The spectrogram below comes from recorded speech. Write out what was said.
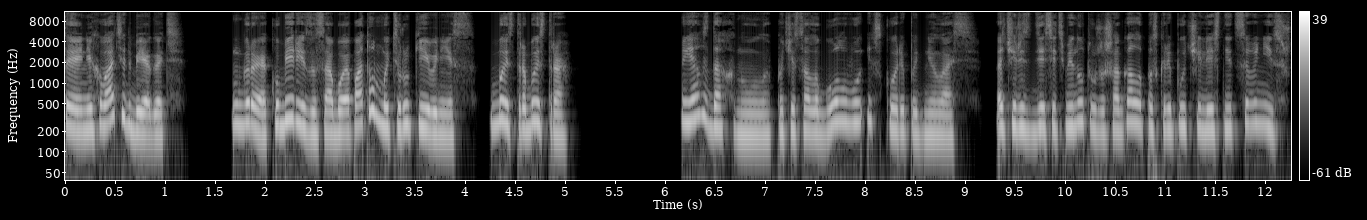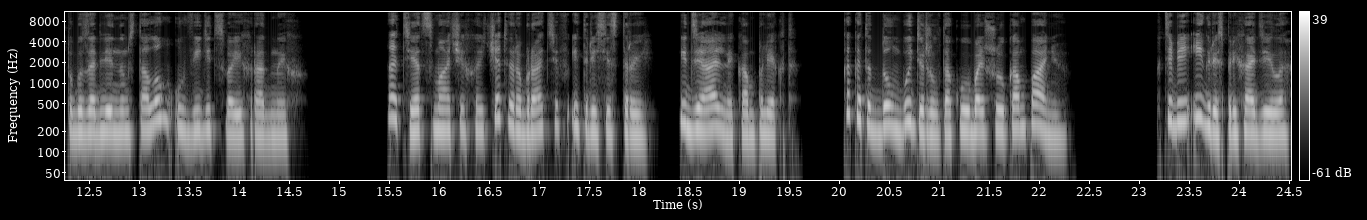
«Ты не хватит бегать?» «Грег, убери за собой, а потом мыть руки вниз. Быстро, быстро!» Я вздохнула, почесала голову и вскоре поднялась. А через десять минут уже шагала по скрипучей лестнице вниз, чтобы за длинным столом увидеть своих родных. Отец с мачехой, четверо братьев и три сестры. Идеальный комплект. Как этот дом выдержал такую большую компанию? К тебе Игрис приходила,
